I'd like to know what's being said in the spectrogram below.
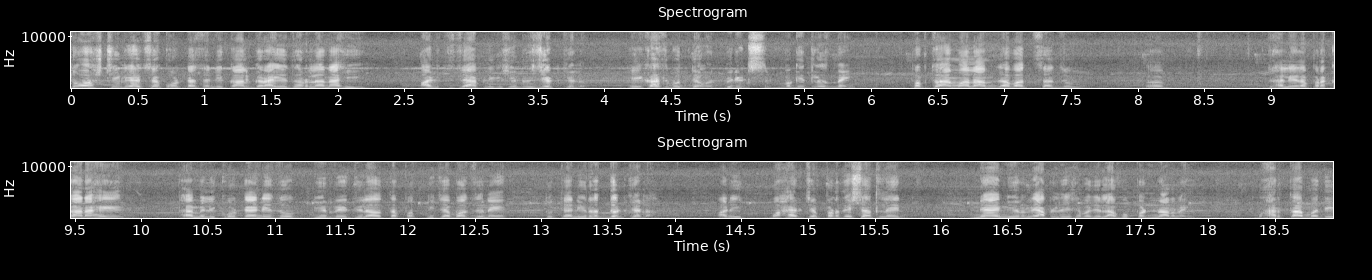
तो ऑस्ट्रेलियाच्या कोर्टाचा निकाल ग्राह्य धरला नाही आणि तिचे ॲप्लिकेशन रिजेक्ट केलं. एकाच मुद्द्यावर. बिरिट्स बघितलंच नाही. फक्त आम्हाला अहमदाबादचा जो झालेला प्रकार आहे फॅमिली कोर्टाने जो निर्णय दिला होता पत्नीच्या बाजूने तो त्यांनी रद्द केला. आणि बाहेरच्या प्रदेशातले न्याय निर्णय आपल्या देशामध्ये लागू पडणार नाही. भारतामध्ये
